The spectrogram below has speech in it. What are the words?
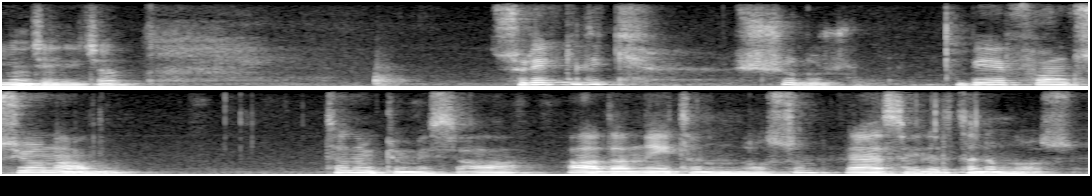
inceleyeceğim. Süreklilik şudur. Bir fonksiyonu aldım. Tanım kümesi A. A'dan neyi tanımlı olsun? Reel sayıları tanımlı olsun.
